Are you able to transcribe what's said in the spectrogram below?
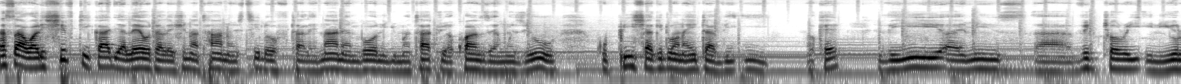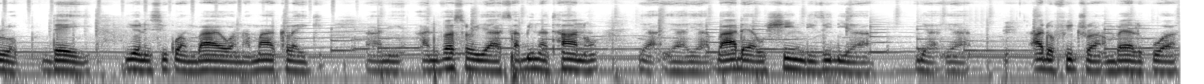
sasa walishifti ikaja leo tarehe 25 instead of tarehe 8 ambayo ni jumatatu ya kwanza ya mwezi huu kupisha kitu wanaita ve okay ve uh, means uh, victory in europe day. Hiyo ni siku ambayo wana mark like uh, ni anniversary ya 75 ya, ya, ya baada ya ushindi dhidi ya, ya, ya adolf hitler ambaye alikuwa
